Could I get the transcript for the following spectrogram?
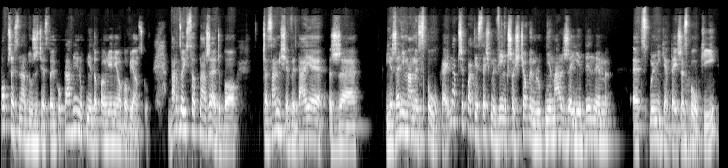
poprzez nadużycie swoich uprawnień lub niedopełnienie obowiązków. Bardzo istotna rzecz, bo czasami się wydaje, że jeżeli mamy spółkę i na przykład jesteśmy większościowym lub niemalże jedynym e, wspólnikiem tejże Mhm. spółki,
